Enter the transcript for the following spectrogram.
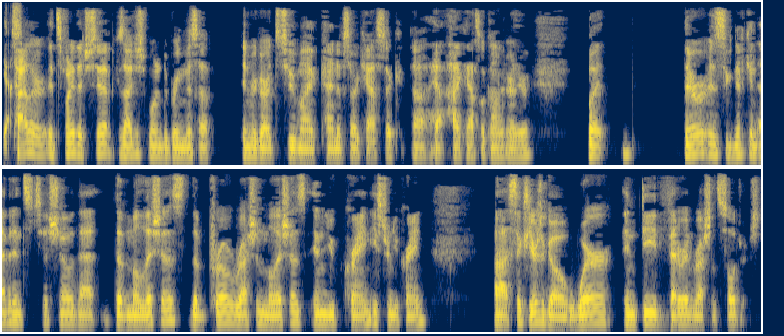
Yes. Tyler, it's funny that you say that because I just wanted to bring this up in regards to my kind of sarcastic uh, High Castle comment earlier. But there is significant evidence to show that the militias, the pro-Russian militias in Ukraine, eastern Ukraine, uh, six years ago were indeed veteran Russian soldiers.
